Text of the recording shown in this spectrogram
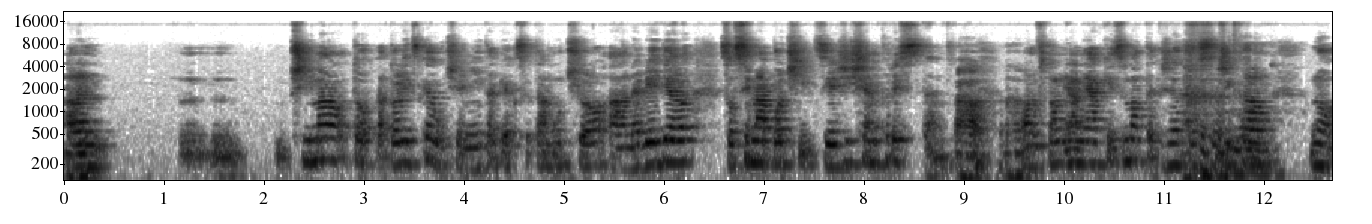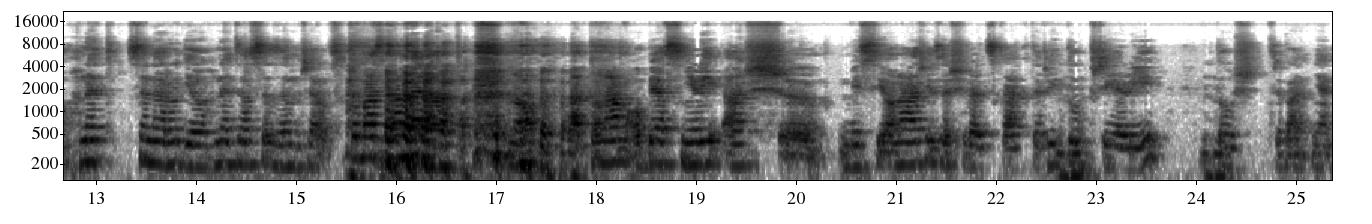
ale mm, přijímal to katolické učení, tak jak se tam učilo, a nevěděl, co si má počít s Ježíšem Kristem. Aha, aha. On v tom měl nějaký zmatek, že to si říkal, no hned se narodil, hned zase zemřel. Co to má znamenat? No a to nám objasnili až eh, misionáři ze Švédska, kteří tu Mhm. přijeli, Mhm. to už třeba nějak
